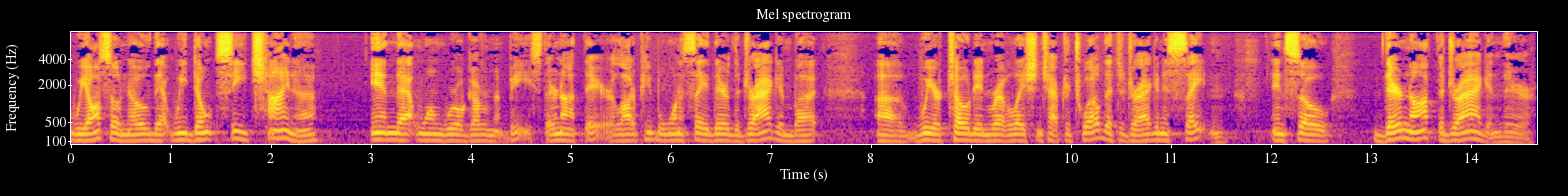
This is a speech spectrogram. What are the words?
we also know that we don't see China in that one world government beast. They're not there. A lot of people want to say they're the dragon, but uh, we are told in Revelation chapter 12 that the dragon is Satan. And so they're not the dragon there,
